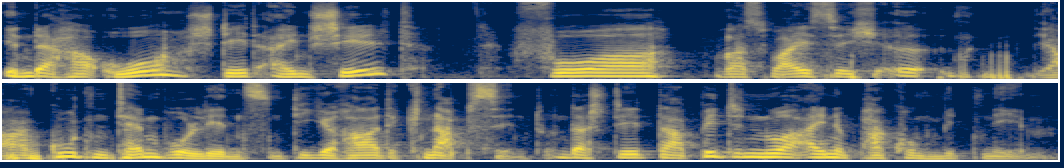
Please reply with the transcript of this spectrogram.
in der HO steht ein Schild vor, was weiß ich, äh, ja, guten Tempolinsen, die gerade knapp sind. Und da steht da, bitte nur eine Packung mitnehmen.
